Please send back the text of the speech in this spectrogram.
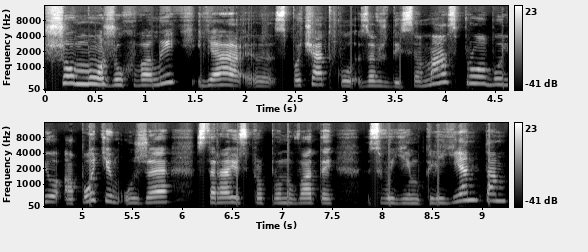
що можу хвалити, я е, спочатку завжди сама спробую, а потім уже стараюсь пропонувати своїм клієнтам,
